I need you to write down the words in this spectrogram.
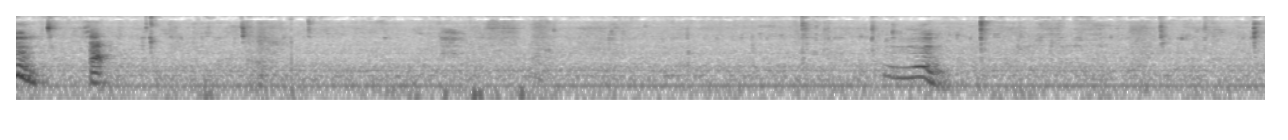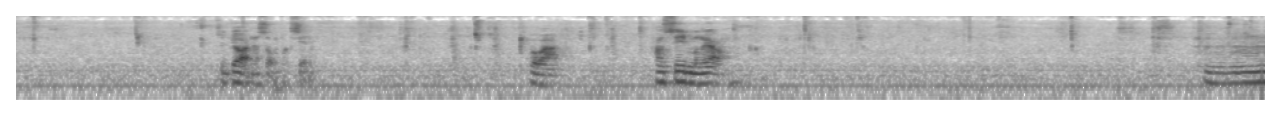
อื้อแซ่บ อืม สุดยอดนะสมผักเสียนเพราะว่าเขาซีมมึงแล้วอืม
